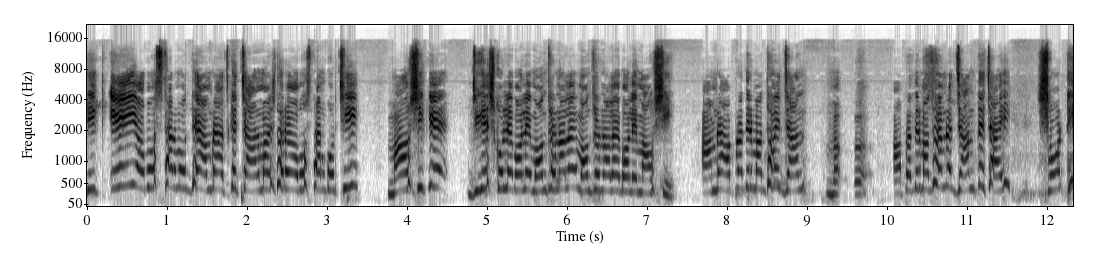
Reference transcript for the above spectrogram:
ঠিক এই অবস্থার মধ্যে আমরা আজকে চার মাস ধরে অবস্থান করছি। মাউসিকে জিজ্ঞেস করলে বলে মন্ত্রণালয় মন্ত্রণালয় বলে মাউসি। আমরা আপনাদের মাধ্যমে জান আপনাদের মাধ্যমে আমরা জানতে চাই সঠিক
